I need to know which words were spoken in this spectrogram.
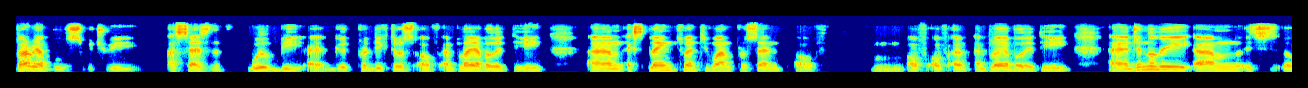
variables which we assess that will be uh, good predictors of employability um, explain 21% of mm, of, of um, employability. Uh, generally, um, it's uh,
